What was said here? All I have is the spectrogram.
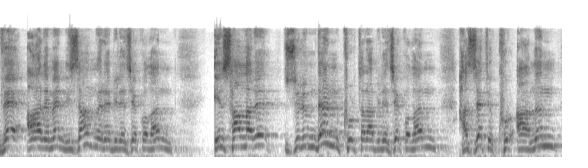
ve aleme nizam verebilecek olan insanları zulümden kurtarabilecek olan Hazreti Kur'an'ın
